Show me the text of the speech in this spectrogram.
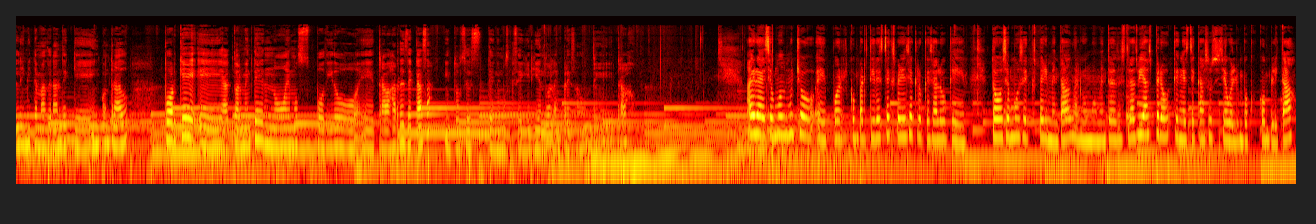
límite más grande que he encontrado porque eh, actualmente no hemos podido eh, trabajar desde casa, entonces tenemos que seguir yendo a la empresa donde trabajo. Agradecemos mucho eh, por compartir esta experiencia, creo que es algo que todos hemos experimentado en algún momento de nuestras vidas, pero que en este caso sí se vuelve un poco complicado.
